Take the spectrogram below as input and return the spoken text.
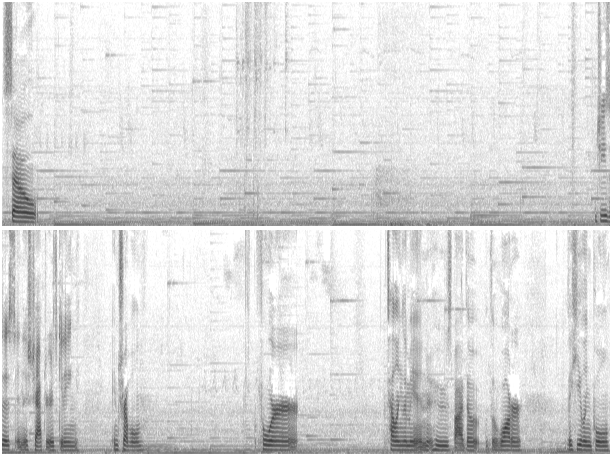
So, Jesus in this chapter is getting in trouble for telling the man who's by the the water, the healing pool,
